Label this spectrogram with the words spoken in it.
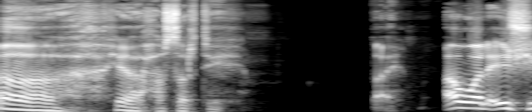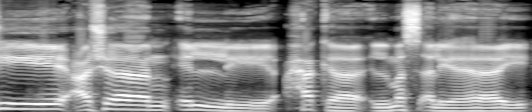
آه يا حصرتي. طيب. أول إشي عشان اللي حكى المسألة هاي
